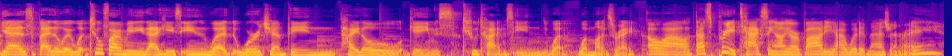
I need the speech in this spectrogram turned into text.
yes. By the way, what too far meaning that he's in what world champion title games two times in what one month, right? Oh, wow. That's pretty taxing on your body, I would imagine, right?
